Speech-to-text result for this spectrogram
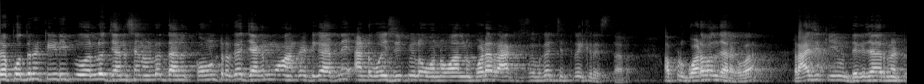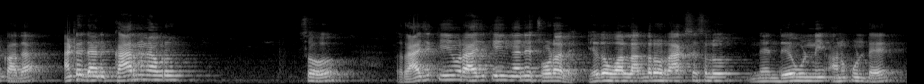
రేపు పొద్దున టీడీపీ వాళ్ళు జనసేనలో దానికి కౌంటర్గా జగన్మోహన్ రెడ్డి గారిని అండ్ వైసీపీలో ఉన్న వాళ్ళని కూడా రాక్షసులుగా చిత్రీకరిస్తారు. అప్పుడు గొడవలు జరగవా? రాజకీయం దిగజారినట్టు కాదా? అంటే దానికి కారణం ఎవరు? సో రాజకీయం రాజకీయంగానే చూడాలి. ఏదో వాళ్ళందరూ రాక్షసులు నేను దేవుణ్ణి అనుకుంటే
